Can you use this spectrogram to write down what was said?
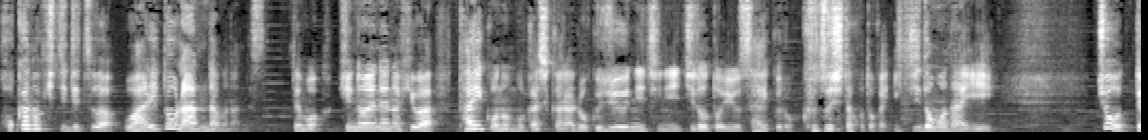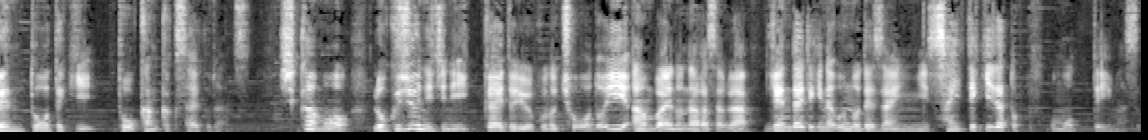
他の吉日は割とランダムなんです。でも、日のエネの日は太古の昔から60日に一度というサイクルを崩したことが一度もない超伝統的等間隔サイクルなんです。しかも、60日に1回というこのちょうどいい塩梅の長さが現代的な運のデザインに最適だと思っています。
